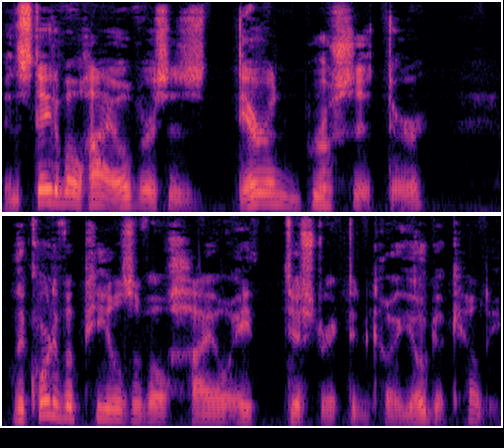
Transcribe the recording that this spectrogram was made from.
In State of Ohio versus Darin Brusiter, the Court of Appeals of Ohio 8th District in Cuyahoga County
